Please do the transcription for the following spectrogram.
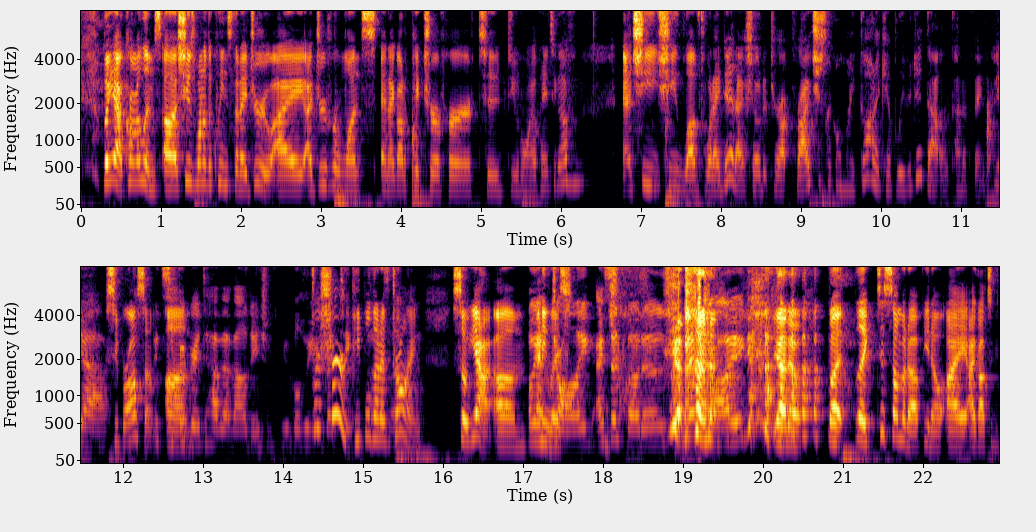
but yeah karma limbs uh she's one of the queens that i drew i i drew her once and i got a picture of her to do an oil painting of Mhm. and she she loved what I did. I showed it to her at Pride. She's like, "Oh my god, I can't believe you did that!" Like kind of thing. Yeah, Super awesome. it's super Um, great to have that validation for people who for like, sure. taking People that of. drawing. So yeah. Um. Oh yeah, anyways, drawing. I said photos. Yeah. Drawing. Yeah, no. but like to sum it up, you know, I I got to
